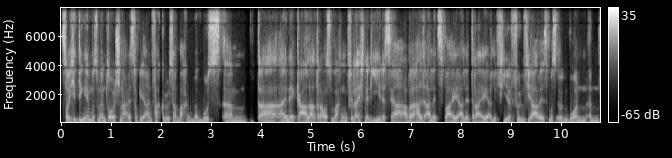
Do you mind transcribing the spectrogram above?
Solche Dinge muss man im deutschen Eishockey einfach größer machen. Man muss ähm, da eine Gala draus machen. Vielleicht nicht jedes Jahr, aber halt alle zwei, alle drei, alle vier, fünf Jahre. Es muss irgendwo ein, ein,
